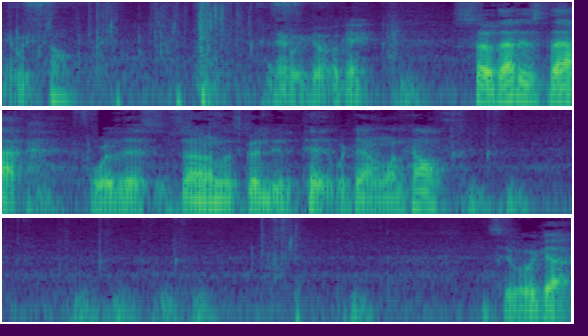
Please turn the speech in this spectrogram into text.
There we go. There we go. Okay. So that is that for this zone. Let's go ahead and do the pit. We're down one health. Let's see what we got.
